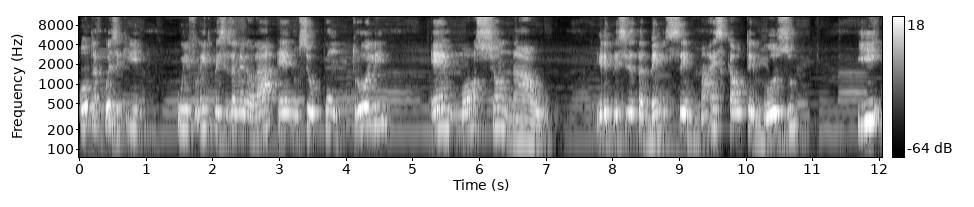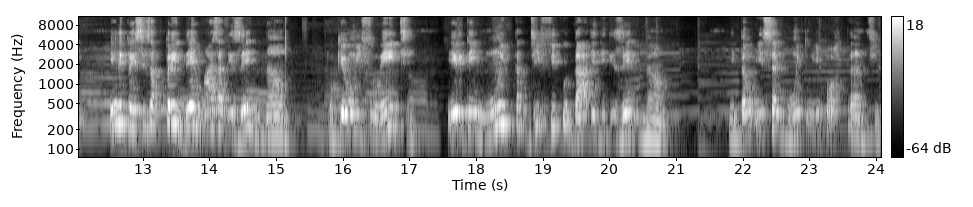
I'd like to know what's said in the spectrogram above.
outra coisa que o influente precisa melhorar é no seu controle emocional. Ele precisa também ser mais cauteloso e ele precisa aprender mais a dizer não, porque o influente ele tem muita dificuldade de dizer não. Então isso é muito importante.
